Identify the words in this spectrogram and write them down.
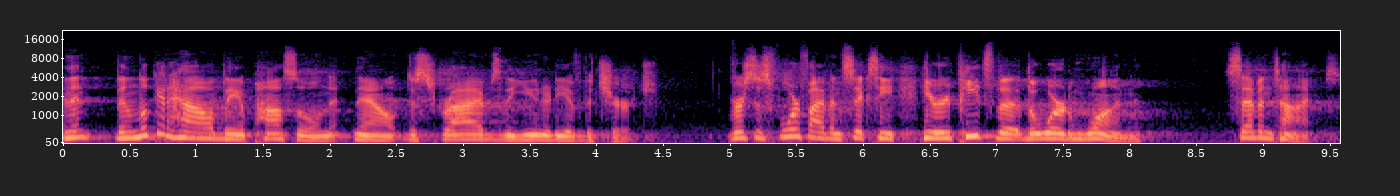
And then, then look at how the apostle now describes the unity of the church. Verses 4, 5, and 6, he, he repeats the, the word one seven times.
